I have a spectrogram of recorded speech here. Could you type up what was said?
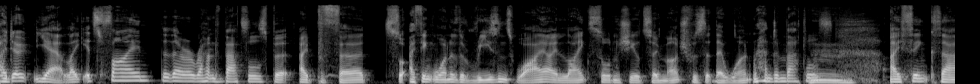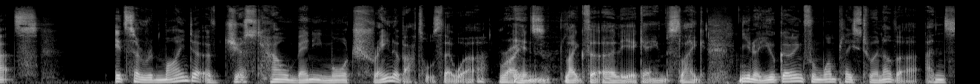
I don't, yeah, like it's fine that there are random battles, but I prefer. So I think one of the reasons why I liked Sword and Shield so much was that there weren't random battles. Hmm. I think that it's a reminder of just how many more trainer battles there were Right. in like the earlier games. Like, you know, you're going from one place to another and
